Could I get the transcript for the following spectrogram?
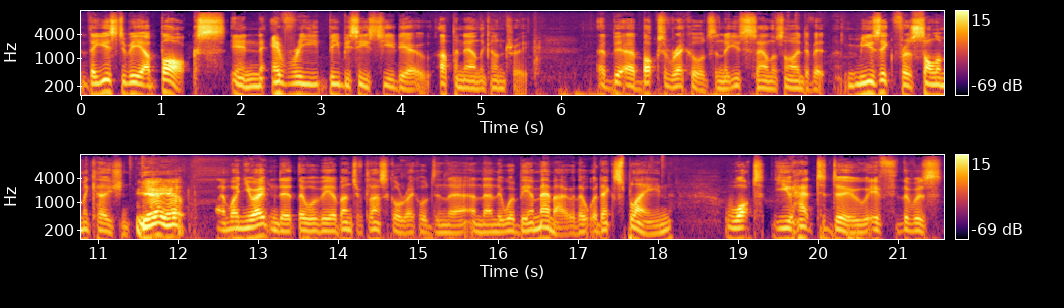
there used to be a box in every BBC studio up and down the country, a, a, box of records, and it used to say on the side of it, "Music for a solemn occasion." Yeah, yeah. And when you opened it, there would be a bunch of classical records in there, and then there would be a memo that would explain what you had to do if there was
